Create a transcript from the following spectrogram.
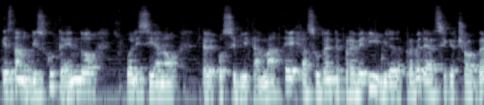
che stanno discutendo su quali siano delle possibilità, ma è assolutamente prevedibile da prevedersi che ciò avverrà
